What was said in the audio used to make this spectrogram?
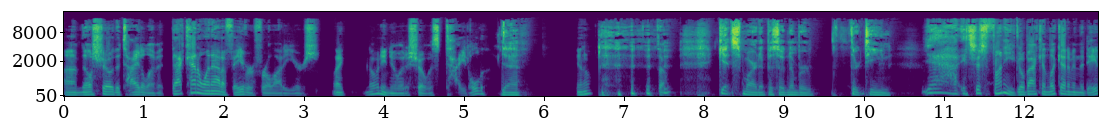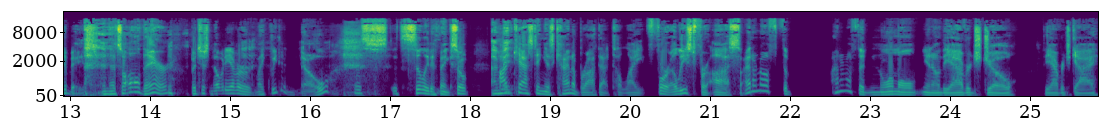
Um, they'll show the title of it. That kind of went out of favor for a lot of years. Like nobody knew what a show was titled. Yeah. You know? So- Get smart episode number 13. Yeah, it's just funny. You go back and look at them in the database, and that's all there. But just nobody ever like we didn't know. It's it's silly to think. So I mean, podcasting has kind of brought that to light for at least for us. I don't know if the I don't know if the normal, you know, the average Joe, the average guy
